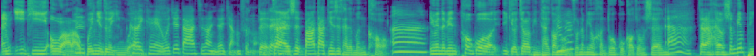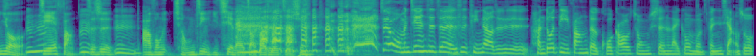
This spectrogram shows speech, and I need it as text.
，M E T O R 啦，我不会念这个英文。可以可以，我觉得大家知道你在讲什么。对，再来是八大电视台的门口，嗯。因为那边透过一个交流平台告诉我们说，那边有很多国高中生。啊，再来还有身边朋友、街坊，这是嗯，阿峰穷尽一切来找到这些资讯。所以我们今天是真的是听到，就是很多地方的国高中生来跟我们分享说，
